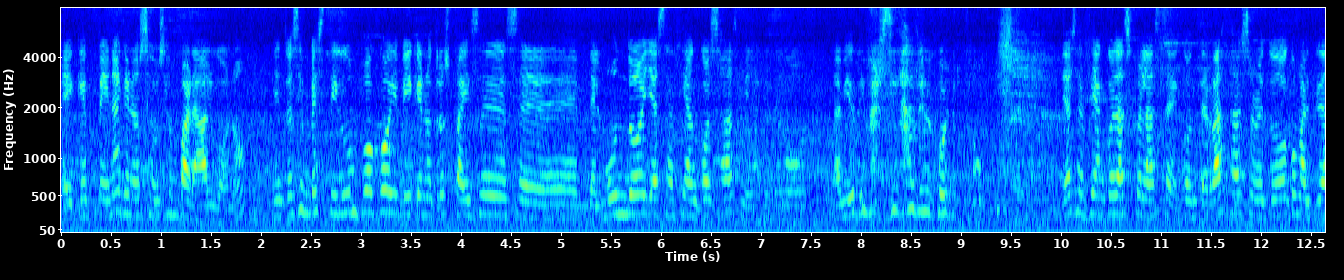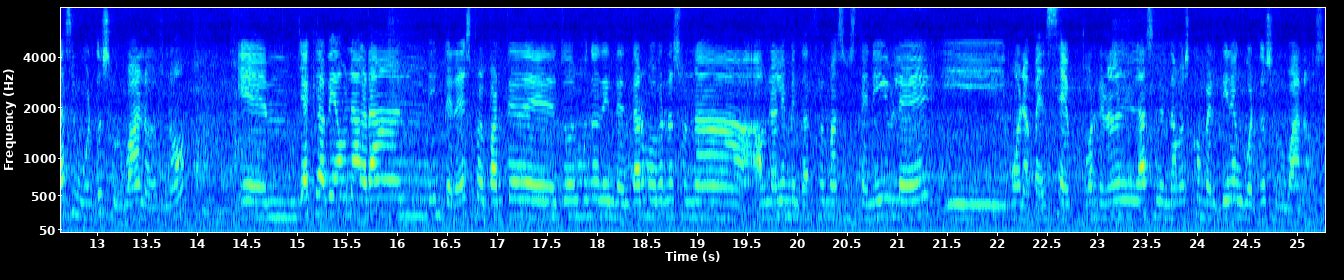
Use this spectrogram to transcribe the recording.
eh, qué pena que no se usen para algo, ¿no? Y entonces investigué un poco y vi que en otros países eh, del mundo ya se hacían cosas, mira que tengo la biodiversidad del huerto, ya se hacían cosas con, las, con terrazas, sobre todo convertidas en huertos urbanos, ¿no? Em, ya que había un gran interés por parte de todo el mundo de intentar movernos a una, a una alimentación más sostenible y bueno, pensé, ¿por qué no las intentamos convertir en huertos urbanos?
